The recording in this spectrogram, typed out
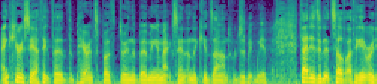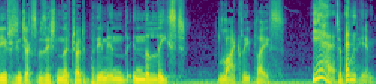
And curiously, I think the, the parents are both doing the Birmingham accent and the kids aren't, which is a bit weird. That is in itself, I think, a really interesting juxtaposition. They've tried to put him in in the least likely place yeah, to put and, him.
